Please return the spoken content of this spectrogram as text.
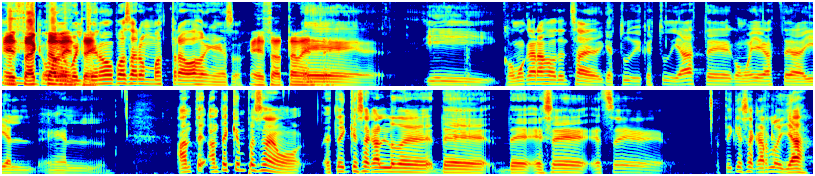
Exactamente. ¿Por qué no pasaron más trabajo en eso? Exactamente. Eh, y cómo carajo, te, sabes, ¿Qué, estu- qué estudiaste? ¿Cómo llegaste ahí el- en el... Antes, antes que empecemos, esto hay que sacarlo de, de, de ese, ese... Esto hay que sacarlo ya.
